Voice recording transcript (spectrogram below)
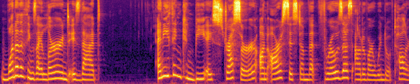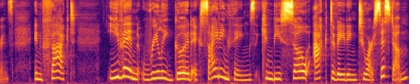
One of the things I learned is that Anything can be a stressor on our system that throws us out of our window of tolerance. In fact, even really good, exciting things can be so activating to our system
